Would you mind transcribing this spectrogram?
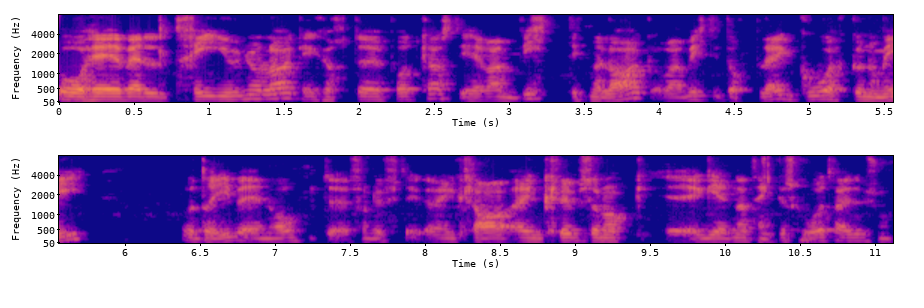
Og har vel tre juniorlag. Jeg hørte podkast. De har vanvittig med lag og vanvittig opplegg. God økonomi og driver enormt eh, fornuftig. En, klar, en klubb som nok jeg gjerne tenker skulle vært tredjedivisjon.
